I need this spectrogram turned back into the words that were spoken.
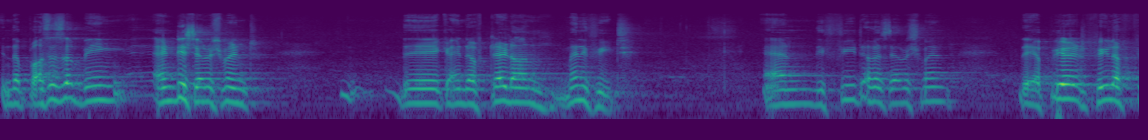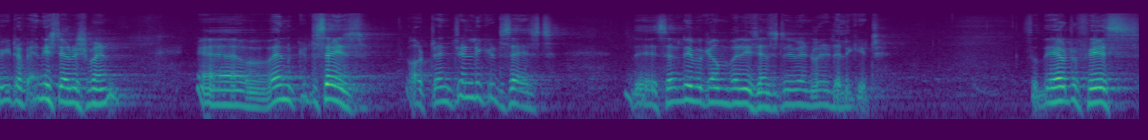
In the process of being anti-establishment, they kind of tread on many feet. And the feet of establishment, they appeared feel of feet of any establishment uh, when criticized or trenchantly criticized, they suddenly become very sensitive and very delicate. So they have to face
